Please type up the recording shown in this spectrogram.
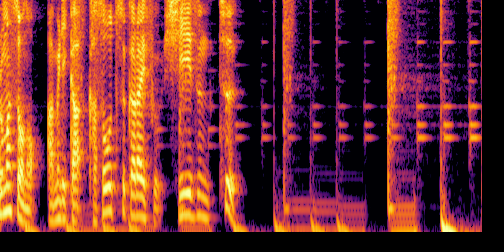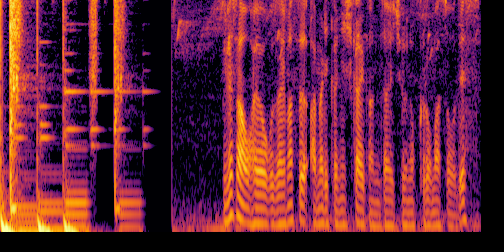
ロマスオのアメリカ仮想通貨ライフシーズン2。皆さんおはようございます。アメリカ西海岸在住のクロマスオです。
